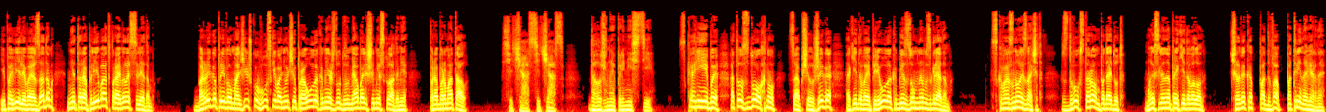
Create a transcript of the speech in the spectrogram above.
и, повеливая задом, неторопливо отправилась следом. Барыга привел мальчишку в узкий вонючий проулок между двумя большими складами. Пробормотал. «Сейчас, сейчас. Должны принести. Скорее бы, а то сдохну!» — сообщил Жига, окидывая переулок безумным взглядом. «Сквозной, значит. С двух сторон подойдут», — мысленно прикидывал он. «Человека по два, по три, наверное.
